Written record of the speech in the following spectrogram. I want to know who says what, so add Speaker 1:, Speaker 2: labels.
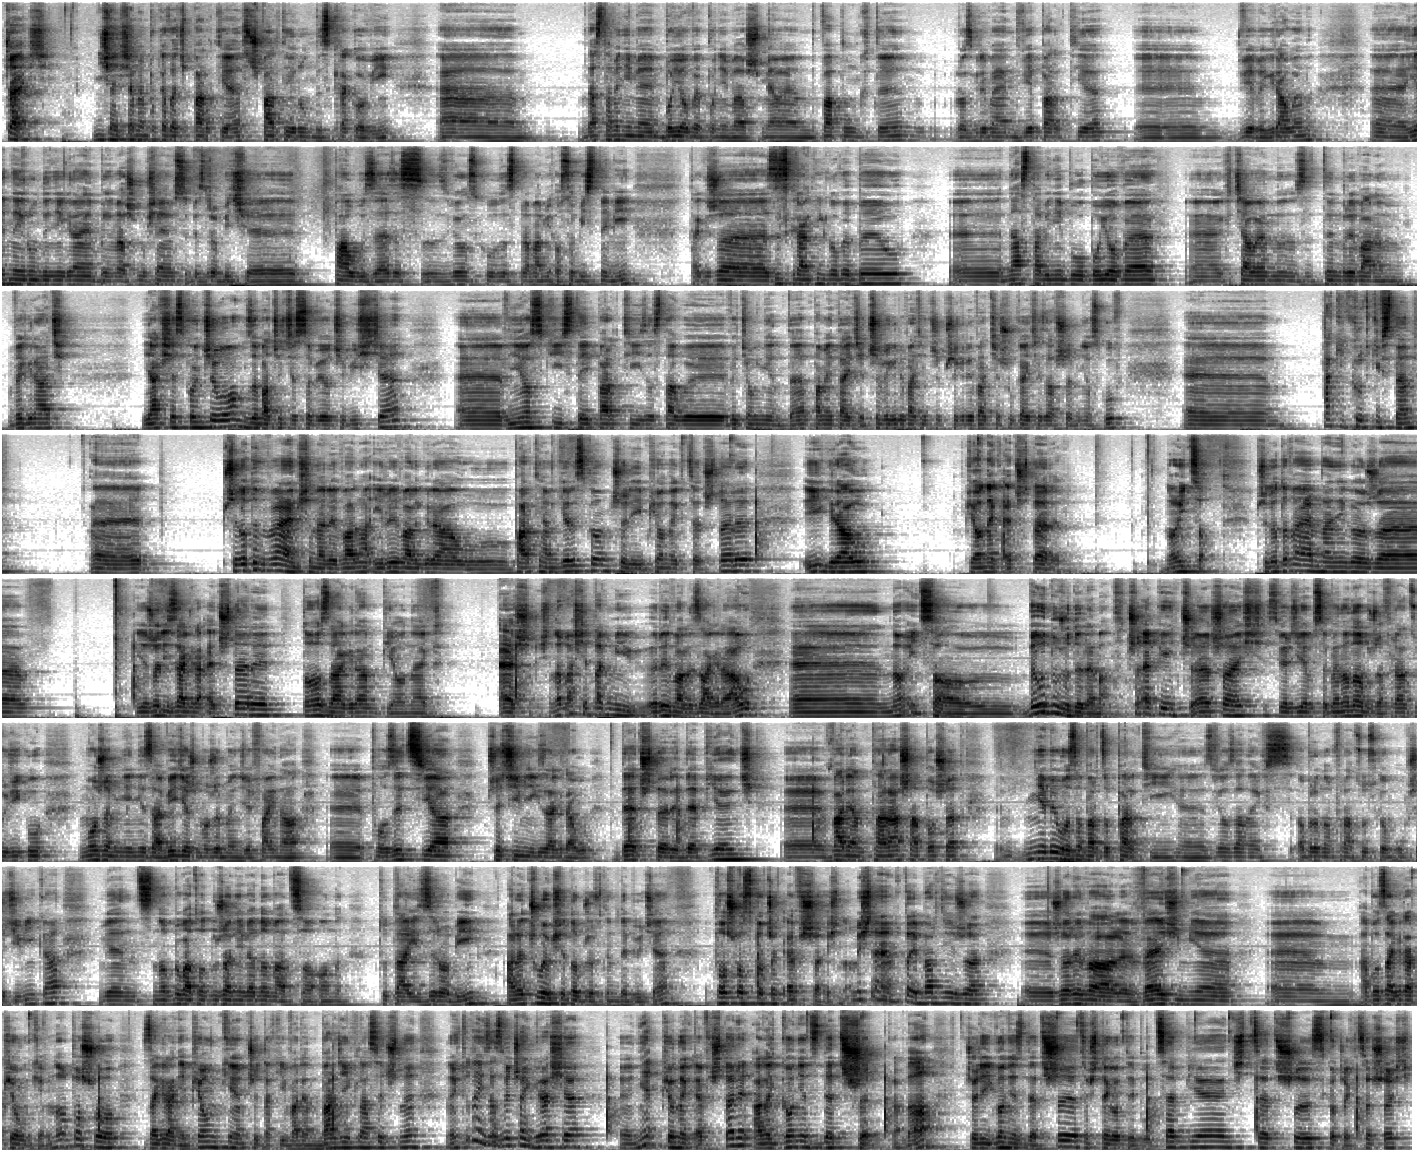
Speaker 1: Cześć! Dzisiaj chciałbym pokazać partię z czwartej rundy z Krakowi. Eee, nastawienie miałem bojowe, ponieważ miałem dwa punkty, rozgrywałem dwie partie, eee, dwie wygrałem. Eee, jednej rundy nie grałem, ponieważ musiałem sobie zrobić eee, pauzę ze w związku ze sprawami osobistymi. Także zysk rankingowy był, e, nastawienie było bojowe, e, chciałem z tym rywalem wygrać. Jak się skończyło? Zobaczycie sobie oczywiście. E, Wnioski z tej partii zostały wyciągnięte. Pamiętajcie, czy wygrywacie, czy przegrywacie, szukajcie zawsze wniosków. E, Taki krótki wstęp. E, Przygotowywałem się na rywala i rywal grał partię angielską, czyli pionek C4 i grał pionek E4. No i co? Przygotowałem na niego, że jeżeli zagra E4, to zagram pionek E6. No właśnie tak mi rywal zagrał. Eee, no i co? Był duży dylemat. Czy E5, czy E6? Stwierdziłem sobie, no dobrze, Francuziku, może mnie nie zawiedziesz, może będzie fajna e, pozycja. Przeciwnik zagrał D4, D5. E, wariant Tarasza poszedł. Nie było za bardzo partii e, związanych z obroną francuską u przeciwnika, więc no, była to duża niewiadoma, co on tutaj zrobi, ale czułem się dobrze w tym debiucie. Poszło skoczek F6. No, myślałem tutaj bardziej, że, y, że rywal weźmie albo zagra pionkiem. No poszło zagranie pionkiem, czy taki wariant bardziej klasyczny. No i tutaj zazwyczaj gra się y, nie pionek F4, ale goniec D3, prawda? Czyli goniec D3, coś tego typu C5, C3, skoczek C6,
